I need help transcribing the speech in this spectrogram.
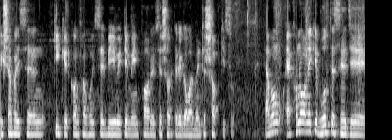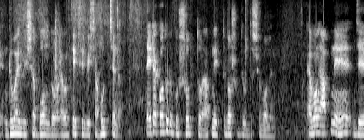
বিষা পাইছেন, টিকিট কনফার্ম হয়েছে বিএমইটি, মেইন পাওয়ার হয়েছে সরকারি গভর্নমেন্টের সব কিছু। এবং এখনও অনেকে বলতেছে যে দুবাইয়ের ভিসা বন্ধ এবং ট্যাক্সির ভিসা হচ্ছে না। তা এটা কতটুকু সত্য? আপনি একটু দর্শকদের উদ্দেশ্যে বলেন। এবং আপনি যে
